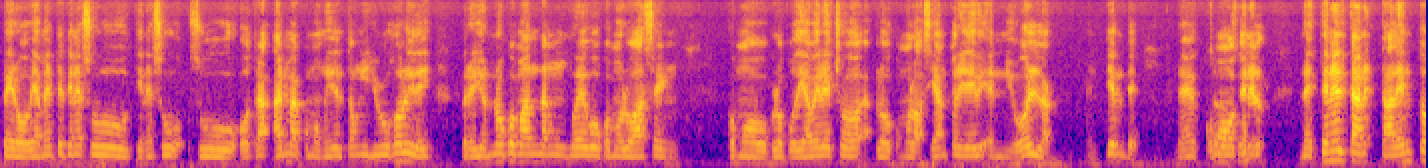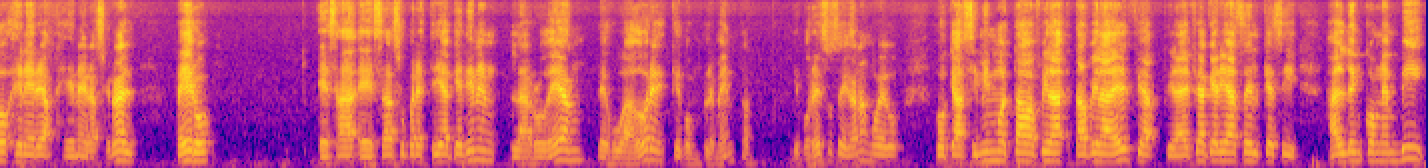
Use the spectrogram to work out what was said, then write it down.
pero obviamente tiene su, tiene su, su otra arma como Middleton y Drew Holiday, pero ellos no comandan un juego como lo hacen, como lo podía haber hecho, lo, como lo hacía Anthony Davis en New Orleans, ¿entiendes? No es como tener, no es tener talento generacional, pero esa, esa superestrella que tienen la rodean de jugadores que complementan y por eso se ganan juegos porque así mismo estaba, Filadelfia. Filadelfia quería hacer que si Harden con Embiid,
